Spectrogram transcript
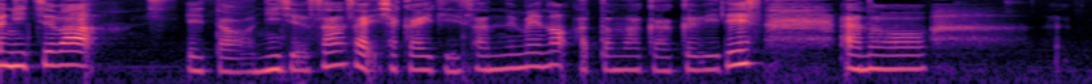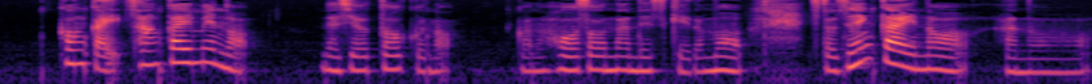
んにちは。えっ、と、23歳、社会人3年目の頭かくびです。あのー、今回3回目のラジオトークのこの放送なんですけれども、ちょっと前回の、あの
